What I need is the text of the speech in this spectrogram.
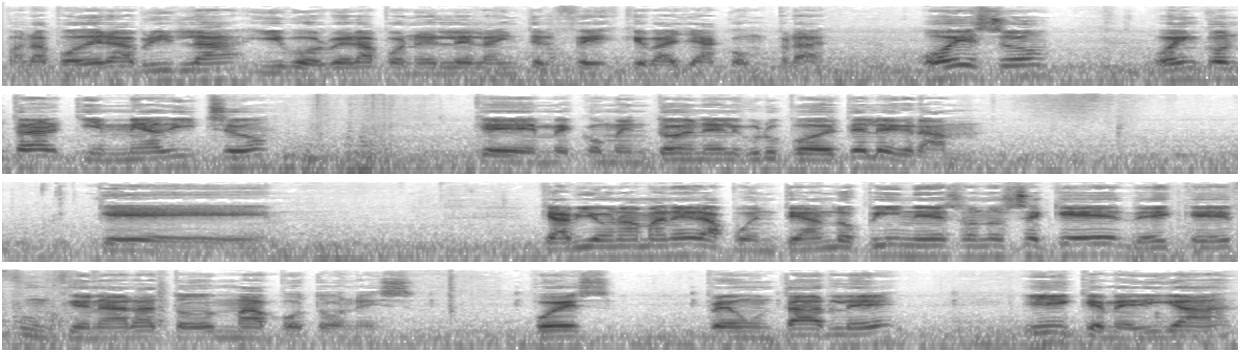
para poder abrirla y volver a ponerle la interface que vaya a comprar. O eso, o encontrar quien me ha dicho, que me comentó en el grupo de Telegram, que, que había una manera, puenteando pines o no sé qué, de que funcionara todos más botones. Pues preguntarle y que me diga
